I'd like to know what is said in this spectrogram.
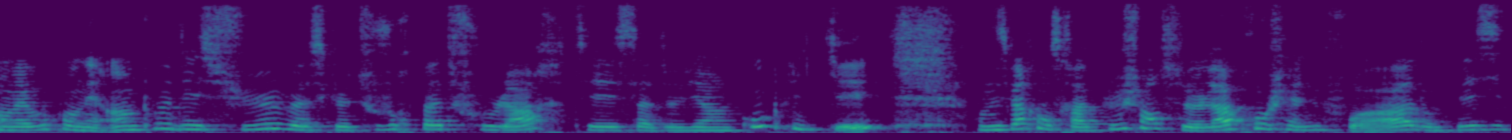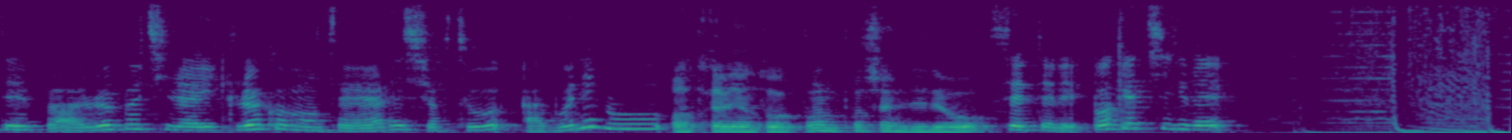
On avoue qu'on est un peu déçu parce que toujours pas de full art et ça devient compliqué. On espère qu'on sera plus chanceux la prochaine fois. Donc n'hésitez pas, le petit like, le commentaire et surtout abonnez-vous. A très bientôt pour une prochaine vidéo. C'était l'époque à tigrer. Thank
